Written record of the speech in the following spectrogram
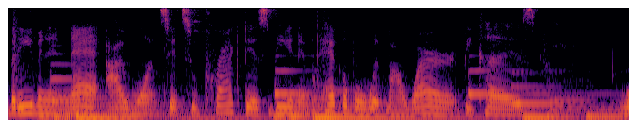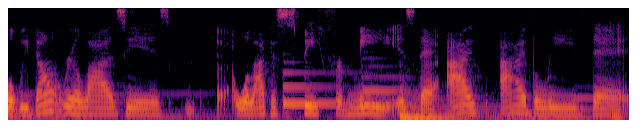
But even in that, I wanted to practice being impeccable with my word because what we don't realize is, uh, well, I can speak for me, is that I I believe that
